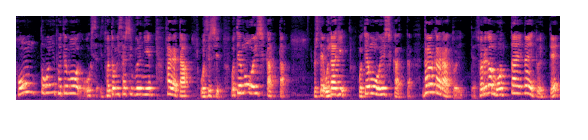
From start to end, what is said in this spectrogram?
本当にとても、とても久しぶりに食べたお寿司、とても美味しかった。そして、うなぎ、とても美味しかった。だからといって、それがもったいないと言って、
